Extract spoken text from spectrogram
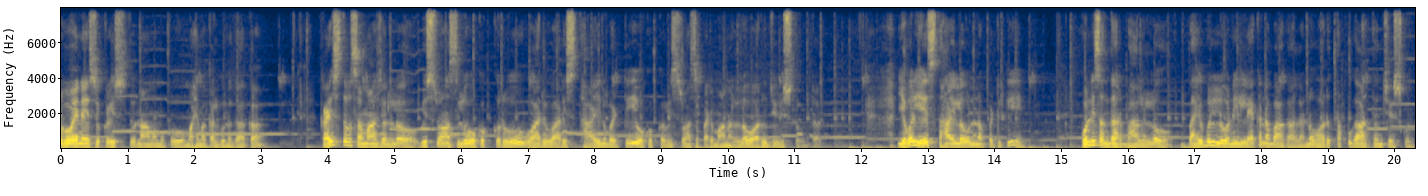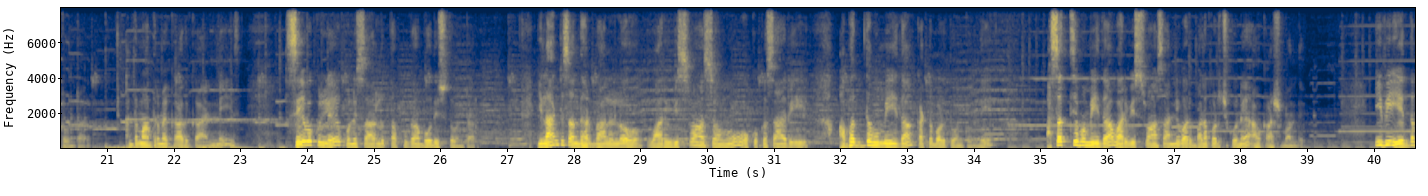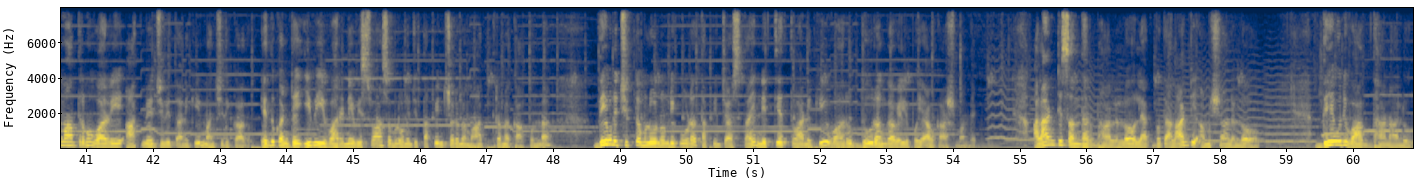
ప్రభైన యేసుక్రీస్తు నామముకు మహిమ కలుగునుగాక. క్రైస్తవ సమాజంలో విశ్వాసులు ఒక్కొక్కరు వారి వారి స్థాయిని బట్టి ఒక్కొక్క విశ్వాస పరిమాణంలో వారు జీవిస్తూ ఉంటారు. ఎవరు ఏ స్థాయిలో ఉన్నప్పటికీ కొన్ని సందర్భాలలో బైబిల్లోని లేఖన భాగాలను వారు తప్పుగా అర్థం చేసుకుంటూ ఉంటారు. అంత మాత్రమే కాదు కానీ సేవకులే కొన్నిసార్లు తప్పుగా బోధిస్తూ ఉంటారు. ఇలాంటి సందర్భాలలో వారి విశ్వాసము ఒక్కొక్కసారి అబద్ధము మీద కట్టబడుతూ ఉంటుంది. అసత్యము మీద వారి విశ్వాసాన్ని వారు బలపరుచుకునే అవకాశం ఉంది. ఇవి ఎంత మాత్రము వారి ఆత్మీయ జీవితానికి మంచిది కాదు. ఎందుకంటే ఇవి వారిని విశ్వాసంలో నుంచి తప్పించడమే మాత్రమే కాకుండా దేవుని చిత్తంలో నుండి కూడా తప్పించేస్తాయి. నిత్యత్వానికి వారు దూరంగా వెళ్ళిపోయే అవకాశం ఉంది. అలాంటి సందర్భాలలో లేకపోతే అలాంటి అంశాలలో దేవుని వాగ్దానాలు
